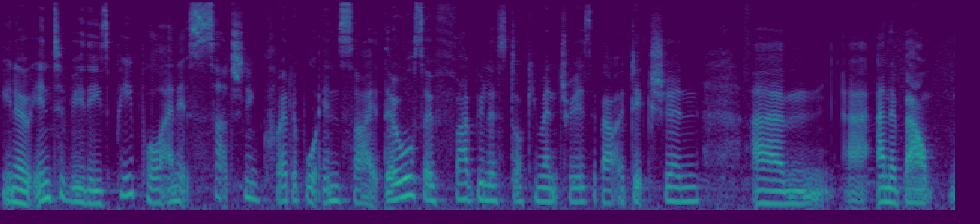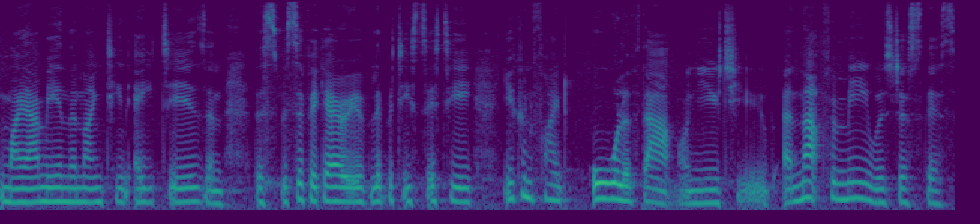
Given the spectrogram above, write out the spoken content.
you know, interview these people and it's such an incredible insight. There are also fabulous documentaries about addiction um, uh, and about Miami in the 1980s and the specific area of Liberty City. You can find all of that on YouTube. And that for me was just this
